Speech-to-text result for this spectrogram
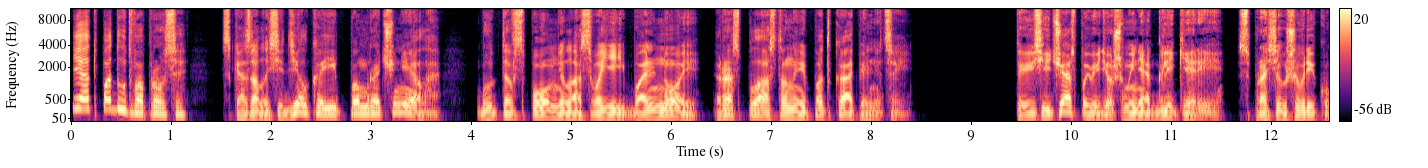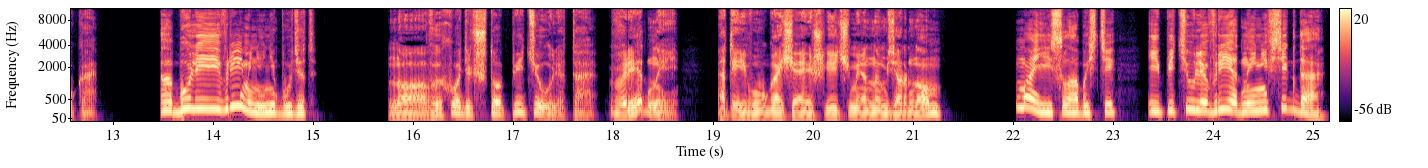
и отпадут вопросы», — сказала сиделка и помрачнела будто вспомнила о своей больной, распластанной под капельницей. «Ты сейчас поведешь меня к гликерии?» — спросил Шеврикука. «А более и времени не будет». «Но выходит, что Петюля-то вредный, а ты его угощаешь ячменным зерном?» «Мои слабости, и Петюля вредный не всегда».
